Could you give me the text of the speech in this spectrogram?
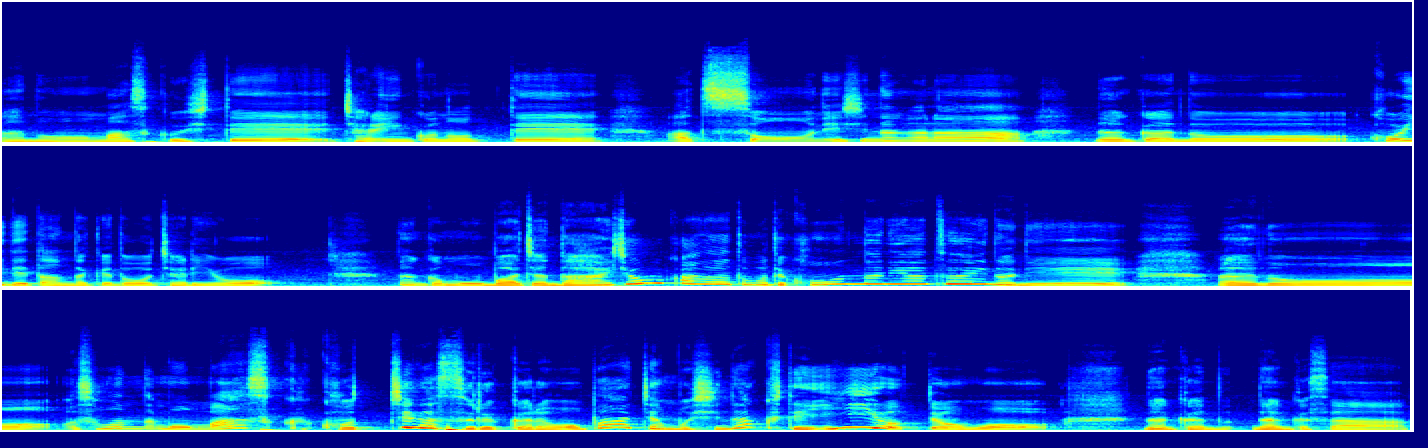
あのマスクしてチャリンコ乗って暑そうにしながらなんかあの漕いでたんだけどチャリを。なんかもうおばあちゃん大丈夫かなと思ってこんなに暑いのにあのそんなもうマスクこっちがするからおばあちゃんもしなくていいよって思うなんかなんかさ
